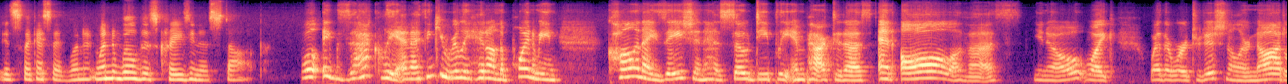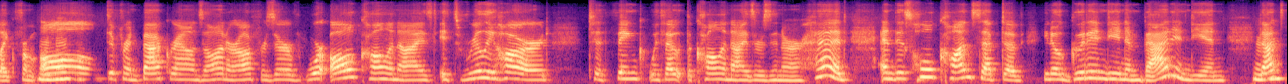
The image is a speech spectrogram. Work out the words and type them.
it's like I said. When when will this craziness stop? Well, exactly, and I think you really hit on the point. I mean, colonization has so deeply impacted us and all of us you know, like whether we're traditional or not, like from Mhm. all different backgrounds on or off reserve, we're all colonized. It's really hard to think without the colonizers in our head. And this whole concept of, you know, good Indian and bad Indian, mm-hmm. that's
